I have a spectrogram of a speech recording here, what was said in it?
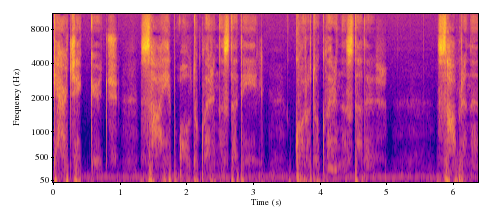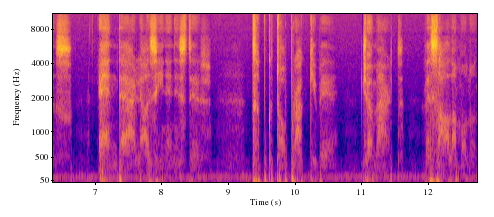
Gerçek güç sahip olabilir. Tıpkı toprak gibi cömert ve sağlam olun.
